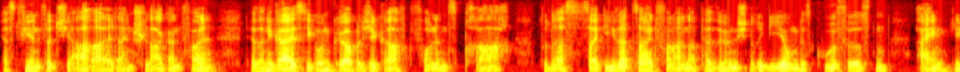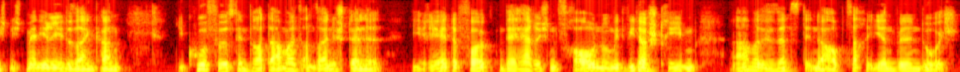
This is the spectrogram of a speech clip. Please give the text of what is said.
erst 44 Jahre alt, einen Schlaganfall, der seine geistige und körperliche Kraft vollends brach, so dass seit dieser Zeit von einer persönlichen Regierung des Kurfürsten eigentlich nicht mehr die Rede sein kann. Die Kurfürstin trat damals an seine Stelle. Die Räte folgten der herrischen Frau nur mit Widerstreben, aber sie setzte in der Hauptsache ihren Willen durch.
